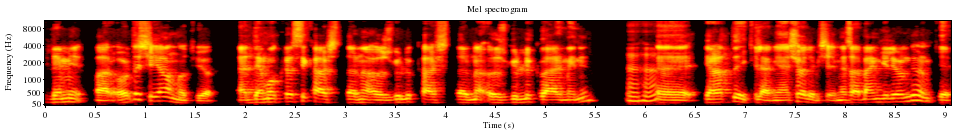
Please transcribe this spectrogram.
ikilemi var. Orada şeyi anlatıyor. Yani demokrasi karşıtlarına, özgürlük karşıtlarına özgürlük vermenin Hı hı. e, yarattığı ikilem. Yani şöyle bir şey. Mesela ben geliyorum diyorum ki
